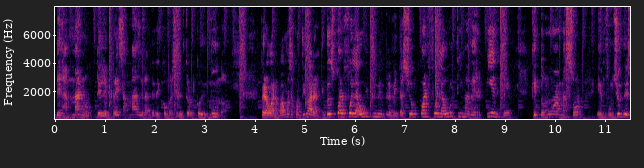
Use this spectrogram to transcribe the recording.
de la mano de la empresa más grande de comercio electrónico del mundo. Pero bueno, vamos a continuar. Entonces, ¿cuál fue la última implementación? ¿Cuál fue la última vertiente que tomó Amazon en función de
